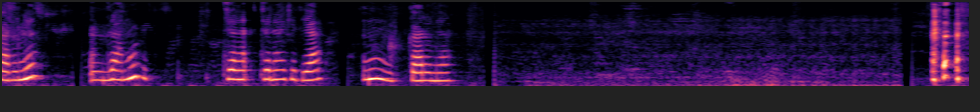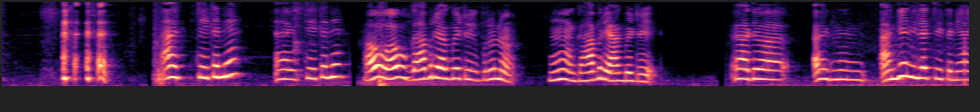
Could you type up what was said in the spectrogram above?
ಕಾರುಣ್ಯ ರಾಮು ಚೆನ್ನ ಚೆನ್ನಾಗಿದ್ಯಾ? ಹ್ಞೂ ಕಾರುಣ್ಯ. ಚೈತನ್ಯ? ಚೈತನ್ಯ? ಅವು ಅವು ಗಾಬರಿ ಆಗ್ಬೇಡ್ರಿ ಇಬ್ರು ಹ್ಞೂ ಗಾಬರಿ ಆಗ್ಬೇಡ್ರಿ. ಅದು ಹಂಗೇನಿಲ್ಲ ಚೈತನ್ಯ.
